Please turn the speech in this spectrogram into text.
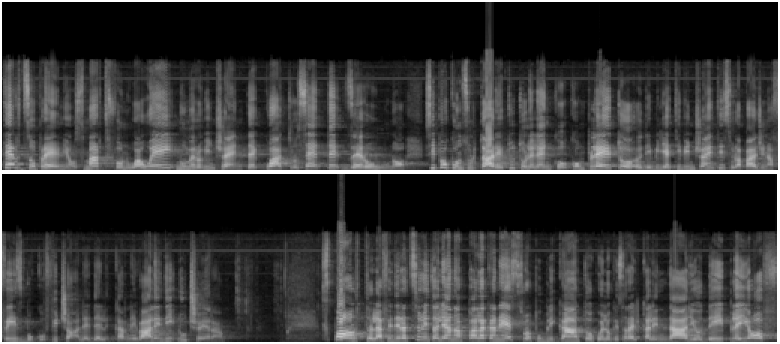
terzo premio smartphone Huawei, numero vincente 4701. Si può consultare tutto l'elenco completo eh, dei biglietti vincenti sulla pagina Facebook ufficiale del Carnevale di Lucera. Sport, la Federazione Italiana Pallacanestro ha pubblicato quello che sarà il calendario dei playoff,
